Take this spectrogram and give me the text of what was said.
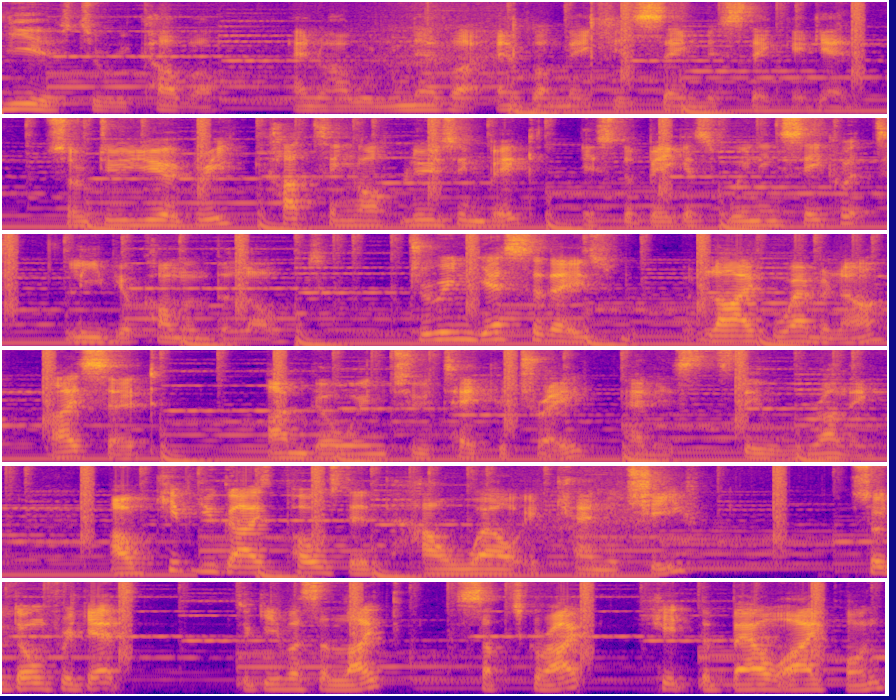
years to recover and I will never ever make the same mistake again. So do you agree cutting off losing big is the biggest winning secret? Leave your comment below. During yesterday's live webinar, I said I'm going to take a trade and it's still running. I'll keep you guys posted how well it can achieve. So don't forget to give us a like, subscribe, hit the bell icon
